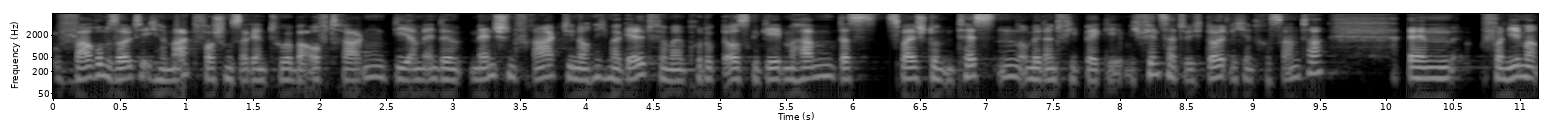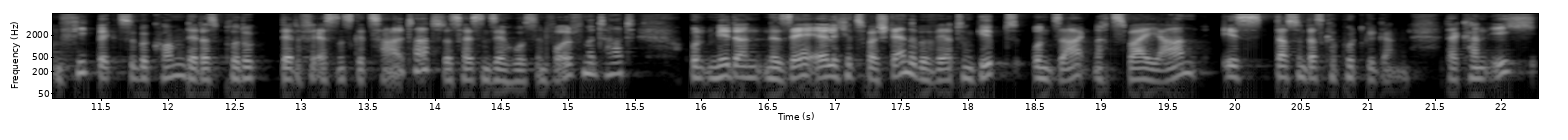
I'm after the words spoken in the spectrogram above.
warum sollte ich eine Marktforschungsagentur beauftragen, die am Ende Menschen fragt, die noch nicht mal Geld für mein Produkt ausgegeben haben, das zwei Stunden testen und mir dann Feedback geben? Ich finde es natürlich deutlich interessanter, ähm, von jemandem Feedback zu bekommen, der das Produkt, der dafür erstens gezahlt hat, das heißt ein sehr hohes Involvement hat und mir dann eine sehr ehrliche Zwei-Sterne-Bewertung gibt und sagt, nach zwei Jahren ist das und das kaputt gegangen. Da kann ich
